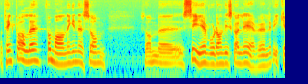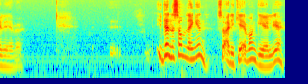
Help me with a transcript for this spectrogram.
Og tenk på alle formaningene som, som uh, sier hvordan vi skal leve eller ikke leve. I denne sammenhengen så er det ikke evangeliet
